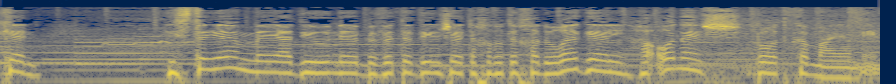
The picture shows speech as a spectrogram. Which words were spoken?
כן, הסתיים הדיון בבית הדין של התאחדות לכדורגל, העונש בעוד כמה ימים.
